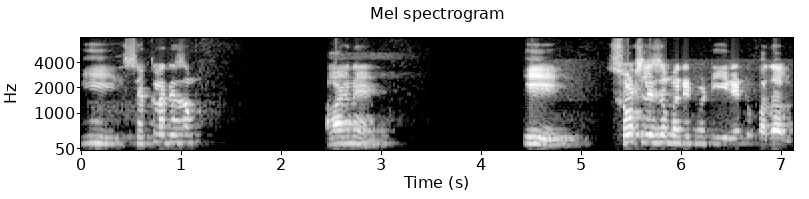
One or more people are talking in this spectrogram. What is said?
ఈ సెక్యులరిజం అలాగనే ఈ సోషలిజం అనేటువంటి ఈ రెండు పదాలు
